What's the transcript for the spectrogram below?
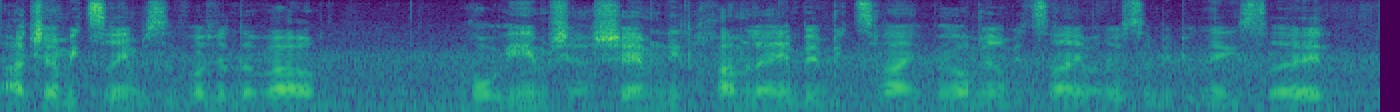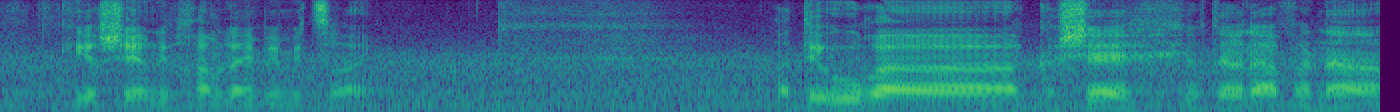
עד שהמצרים בסופו של דבר רואים שהשם נלחם להם במצרים. ויאמר מצרים אנוסה מפני ישראל, כי השם נלחם להם במצרים. התיאור הקשה יותר להבנה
